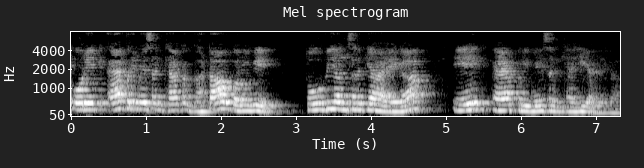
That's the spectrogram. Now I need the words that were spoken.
और एक अपरिमेय संख्या का घटाव करोगे तो भी आंसर क्या आएगा? एक अपरिमेय संख्या ही आएगा।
